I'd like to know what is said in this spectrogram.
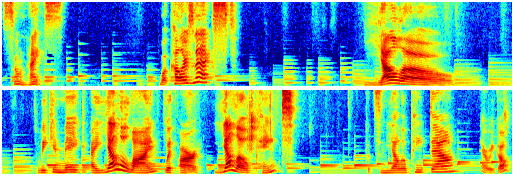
So nice. What color's next? Yellow. We can make a yellow line with our yellow paint. Put some yellow paint down. There we go.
